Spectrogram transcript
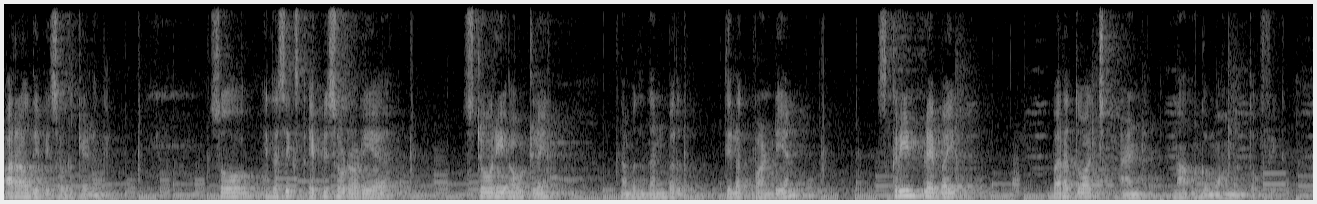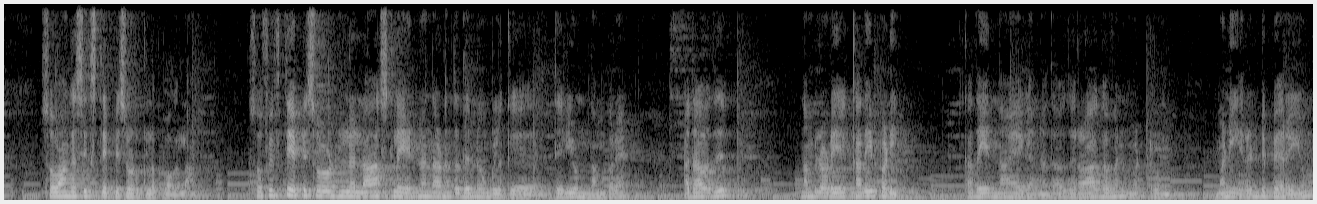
ஆறாவது எபிசோடை கேளுங்க. ஸோ இந்த சிக்ஸ்த் எபிசோடோடைய ஸ்டோரி அவுட்லைன் நமது நண்பர் Tilak Pandiyan screenplay by Bharadwaj and நான் உங்கள் முகமது தோஃபிக். ஸோ வாங்க சிக்ஸ்த் எபிசோடுக்குள்ளே போகலாம். ஸோ ஃபிஃப்த் எபிசோடில் லாஸ்ட்டில் என்ன நடந்ததுன்னு உங்களுக்கு தெரியும்னு நம்புகிறேன் அதாவது நம்மளுடைய கதைப்படி கதையின் நாயகன் அதாவது ராகவன் மற்றும் மணி ரெண்டு பேரையும்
